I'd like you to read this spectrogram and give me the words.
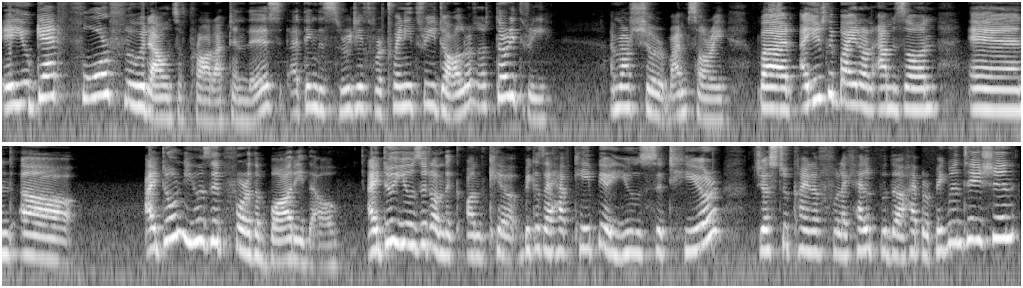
Uh, you get four fluid ounce of product in this. I think this retails for $23 or 33 I'm not sure. I'm sorry. But I usually buy it on Amazon and uh, I don't use it for the body though. I do use it on the on because I have KP. I use it here just to kind of like help with the hyperpigmentation.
